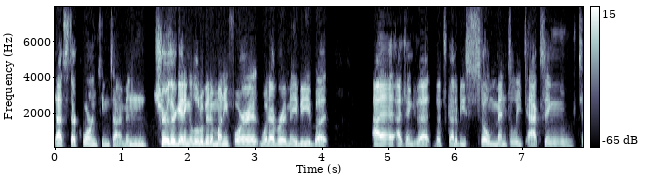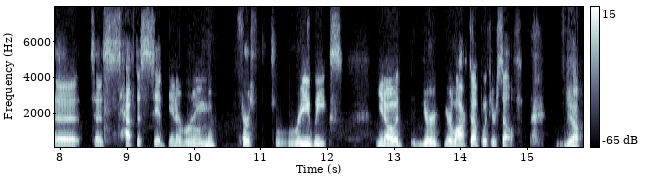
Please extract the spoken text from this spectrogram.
That's their quarantine time. And sure, they're getting a little bit of money for it, whatever it may be. But I, I think that that's got to be so mentally taxing to to have to sit in a room for three weeks. You know, you're you're locked up with yourself. Yep.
